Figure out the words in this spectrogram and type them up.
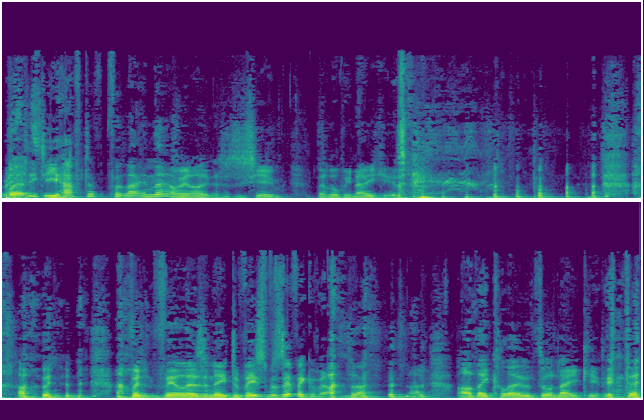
but- Really? Do you have to put that in there? I mean, I just assume they'll all be naked. I wouldn't, I wouldn't feel there's a need to be specific about no, no. Are they clothed or naked? If they're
